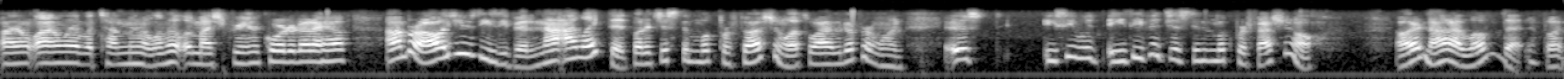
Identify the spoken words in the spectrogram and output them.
I don't I only have a 10 minute limit with my screen recorder that I have. I remember I always used Ezvid and I, I liked it, but it just didn't look professional. That's why I have a different one. It was Easy with Ezvid just didn't look professional. Other than that, I loved it, but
